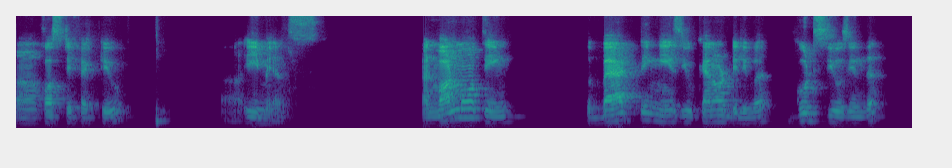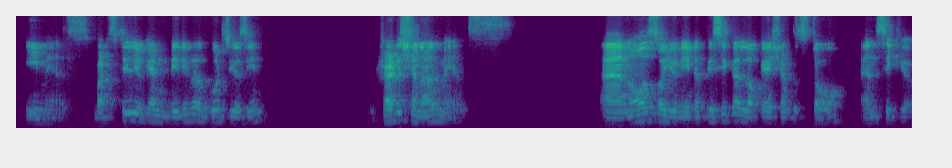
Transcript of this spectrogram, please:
uh, cost effective uh, emails. And one more thing, the bad thing is you cannot deliver goods using the emails, but still you can deliver goods using traditional mails. And also you need a physical location to store and secure.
